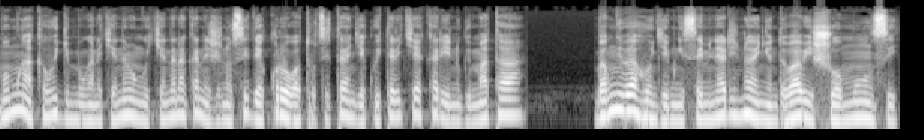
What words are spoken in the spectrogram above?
Mu mwaka w'igihumbi magana cyenda mirongo icyenda na kane jenoside yakorewe abatutsi itangiye ku itariki ya karindwi mata bamwe bahungiye mu iseminari nto ya nyundo babishe uwo munsi.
